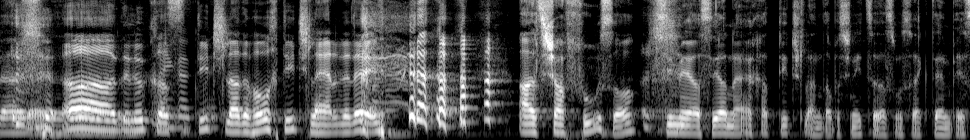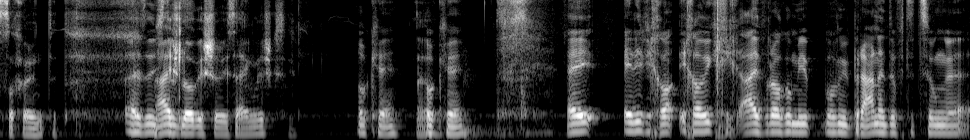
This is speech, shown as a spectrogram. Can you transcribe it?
nein, nein. Ah, der Lukas. Deutschland, aber Hochdeutsch lernen nicht. Als Schaffhauser sind wir ja sehr nah an Deutschland, aber es ist nicht so, dass wir es wegen dem besser könnten. Also ist Nein, das- logischerweise Englisch. Gewesen. Okay, okay. Hey, Elif, ich habe ich ha wirklich eine Frage, die mir, die mir brennend auf der Zunge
